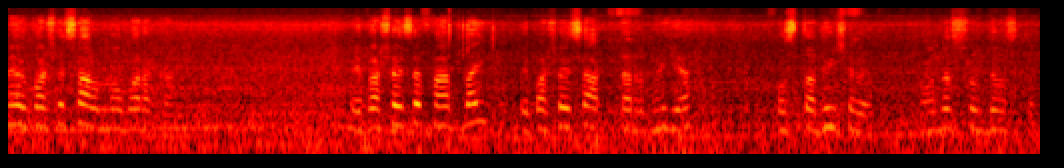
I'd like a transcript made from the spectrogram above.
সামনে, ওই পাশে হচ্ছে আলমোবারাকা এই পাশে হয়েছে ফাহাদ ভাই, এই পাশে হয়েছে আক্তার ভাইয়া, ওস্তাদ হিসেবে, আমাদের শ্রদ্ধা ওস্তাদ।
